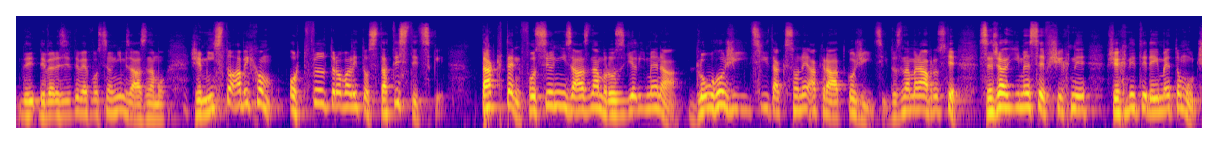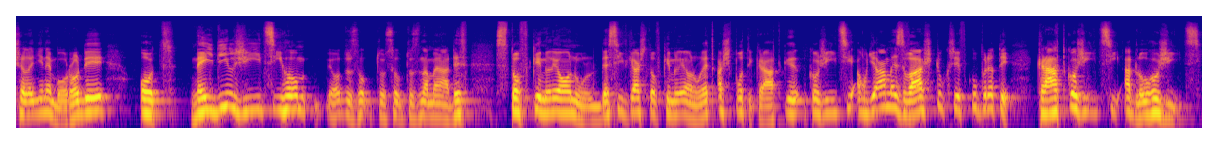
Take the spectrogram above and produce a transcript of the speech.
diverzity ve fosilním záznamu, že místo, abychom odfiltrovali to statisticky, tak ten fosilní záznam rozdělíme na dlouhožijící taxony a krátkožijící. To znamená prostě seřadíme se všechny, všechny ty, dejme tomu, čeledi nebo rody od nejdíl žijícího, jo, to, to, jsou, to znamená des, stovky milionů, desítka stovky milionů let, až po ty krátkožijící a uděláme zvlášť tu křivku pro ty krátkožijící a dlouhožijící.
